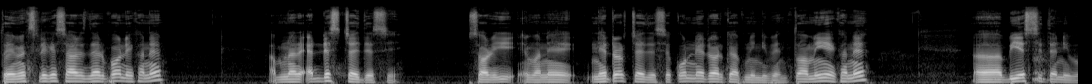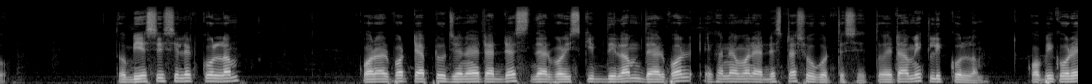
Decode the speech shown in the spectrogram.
তো এমএক্স লিখে সার্চ দেওয়ার পর এখানে আপনার অ্যাড্রেস চাইতেছে। সরি মানে নেটওয়ার্ক চাইতেছে, কোন নেটওয়ার্কে আপনি নেবেন? তো আমি এখানে বিএসসিতে নিব। তো বিএসসি সিলেক্ট করলাম। করার পর ট্যাপ টু জেনারেট অ্যাড্রেস দেওয়ার পর স্কিপ দিলাম দেওয়ার পর এখানে আমার অ্যাড্রেসটা শো করতেছে। তো এটা আমি ক্লিক করলাম। কপি করে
